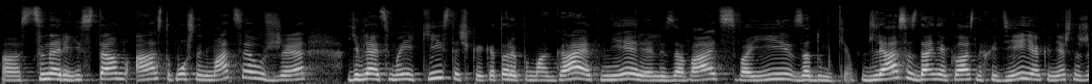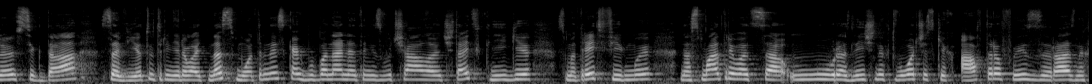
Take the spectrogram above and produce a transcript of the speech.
э, сценаристом, а стоп-моушен анимация уже является моей кисточкой, которая помогает мне реализовать свои задумки. Для создания классных идей я, конечно же, всегда советую тренировать насмотренность, как бы банально это ни звучало, читать книги, смотреть фильмы, насматриваться у различных творческих авторов из разных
